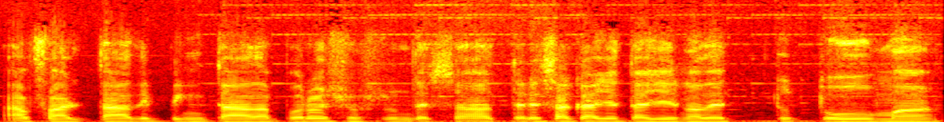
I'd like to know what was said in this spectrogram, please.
asfaltadas y pintadas, pero eso es un desastre. Esa calle está llena de tutuma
